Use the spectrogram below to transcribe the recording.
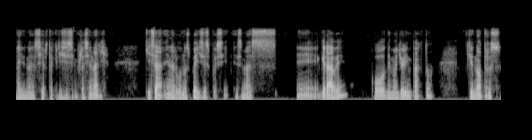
hay una cierta crisis inflacionaria. Quizá en algunos países, pues sí, es más eh, grave o de mayor impacto que en otros.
